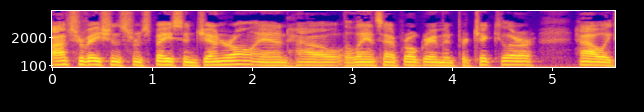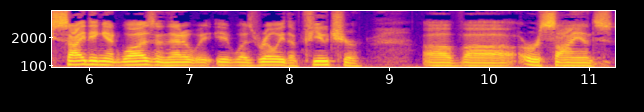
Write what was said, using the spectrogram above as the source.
observations from space in general and how the Landsat program in particular, how exciting it was, and that it, it was really the future of uh, Earth science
